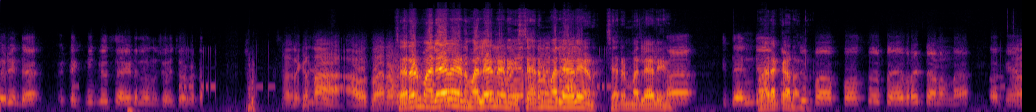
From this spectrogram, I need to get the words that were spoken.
ഒരു ടെക്നിക്കൽ സൈഡിൽ ഒന്ന് ചോദിച്ചു നോക്കട്ടെ. മലയാളിയാണ് മലയാളിയാണ് ചരൺ മലയാളിയാണ് ചരൺ മലയാളിയാണ്. പാലക്കാട് പാലക്കാടാണ്. ഫേവറേറ്റ് ആണെണ്ണ ഓക്കെ. ആ,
